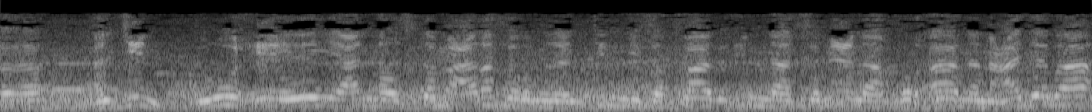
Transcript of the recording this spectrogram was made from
آه، الجن. يوحي إلي أنه استمع نفر من الجن فقالوا إنا سمعنا قرآنا عجبا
